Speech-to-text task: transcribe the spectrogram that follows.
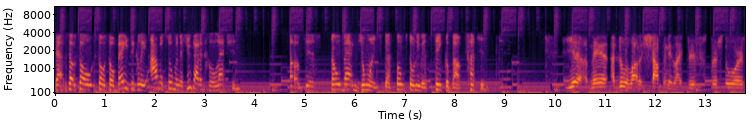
That, so so so so basically, I'm assuming that you got a collection of just throwback joints that folks don't even think about touching. Yeah, man. I do a lot of shopping in like thrift thrift stores.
